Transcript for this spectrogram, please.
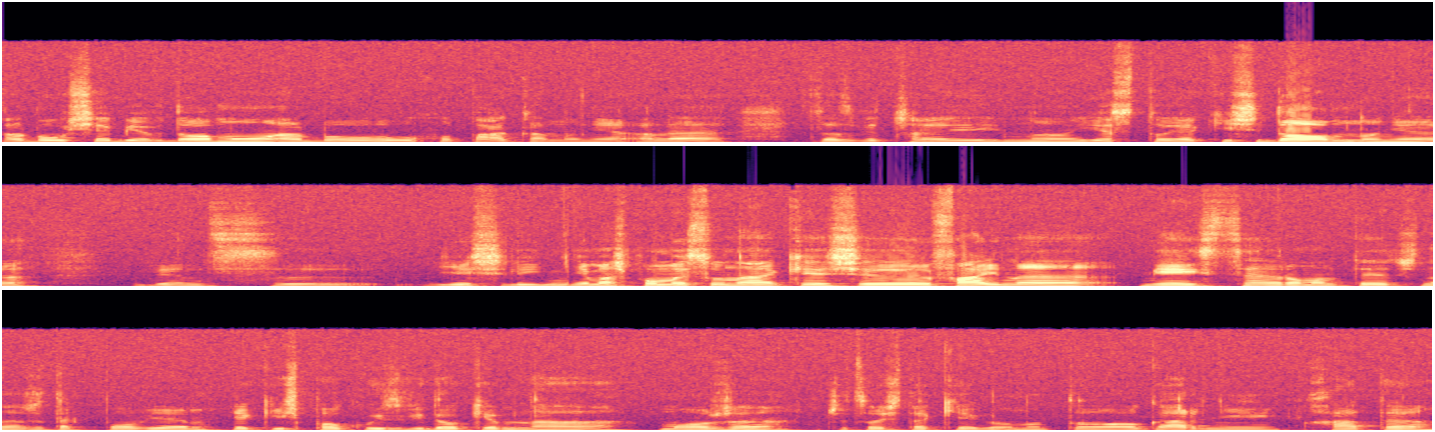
albo u siebie w domu, albo u chłopaka, no nie, ale zazwyczaj no, jest to jakiś dom, no nie, Więc y, jeśli nie masz pomysłu na jakieś y, fajne miejsce romantyczne, że tak powiem, jakiś pokój z widokiem na morze czy coś takiego, no to ogarnij chatę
